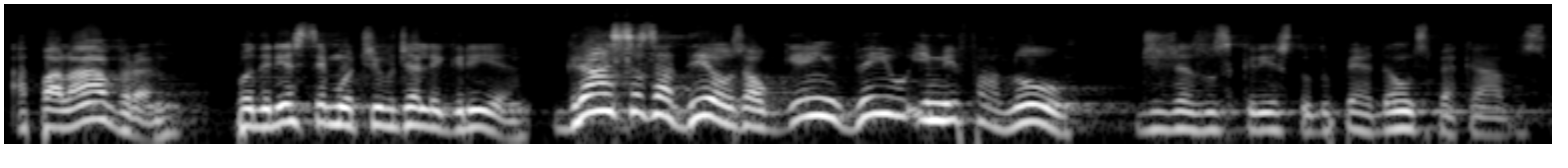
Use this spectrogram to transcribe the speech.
A palavra poderia ser motivo de alegria. Graças a Deus, alguém veio e me falou de Jesus Cristo, do perdão dos pecados.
